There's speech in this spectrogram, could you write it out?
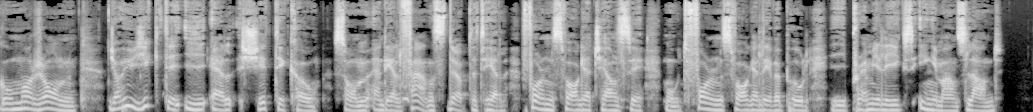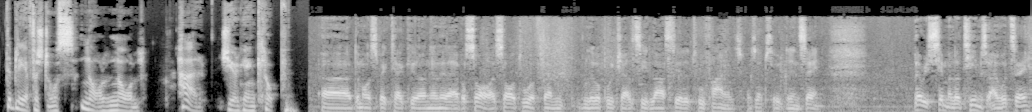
God morgon! Ja, hur gick det i El Chitico, som en del fans döpte till formsvaga Chelsea mot formsvaga Liverpool i Premier Leagues ingenmansland? Det blev förstås 0-0. Här, Jürgen Klopp. Uh, the most spectacular nil I ever saw. I saw two of them, Liverpool, Chelsea, last year. The two finals was absolutely insane. Very similar teams, I would say.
